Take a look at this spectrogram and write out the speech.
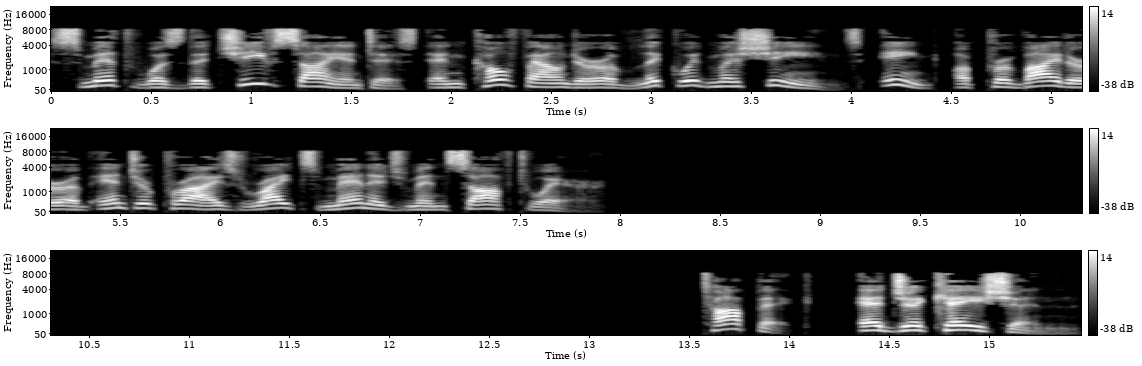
Smith was the chief scientist and co-founder of Liquid Machines, Inc., a provider of enterprise rights management software. Topic: Education.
